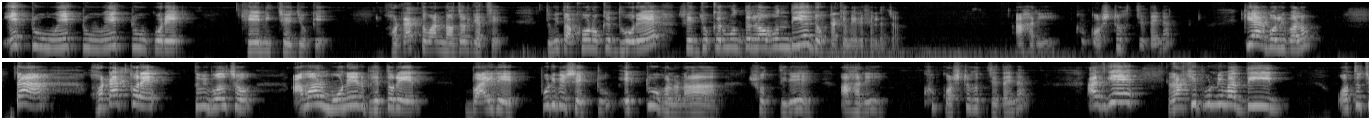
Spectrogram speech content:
একটু একটু একটু করে খেয়ে নিচ্ছে ওই জোকে। হঠাৎ তোমার নজর গেছে। তুমি তখন ওকে ধরে সেই জোকের মধ্যে লবণ দিয়ে জোকটাকে মেরে ফেলেছ আহারি, খুব কষ্ট হচ্ছে, তাই না? কি আর বলি বলো? তা হঠাৎ করে তুমি বলছো, আমার মনের ভেতরের বাইরের পরিবেশ একটু, একটুও ভালো না। সত্যি রে? আহারে, খুব কষ্ট হচ্ছে, তাই না? আজকে রাখি পূর্ণিমার দিন, অথচ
